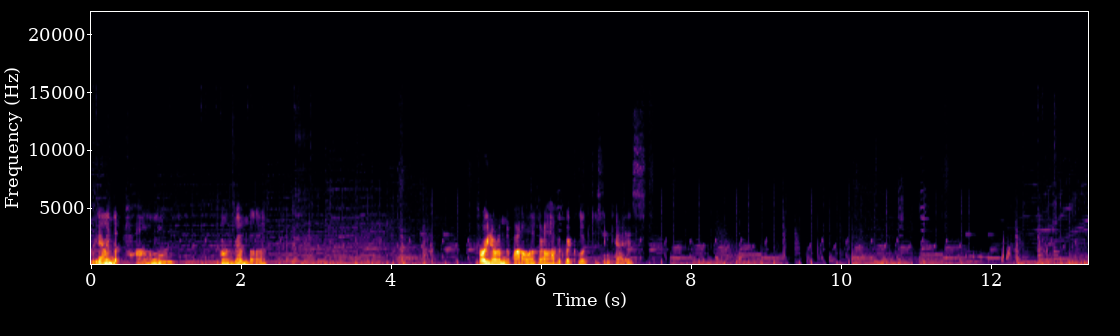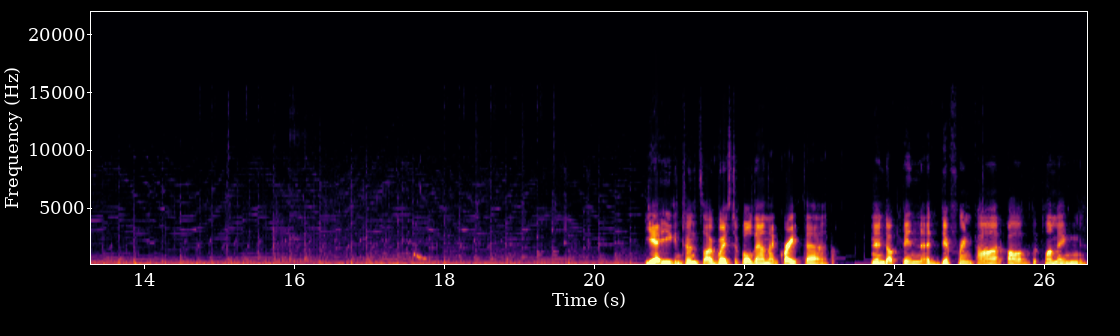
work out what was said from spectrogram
Were they in the parlor? I don't remember. Probably not on the parlor, but I'll have a quick look just in case. Yeah, you can turn sideways to fall down that grate there, and end up in a different part of the plumbing.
